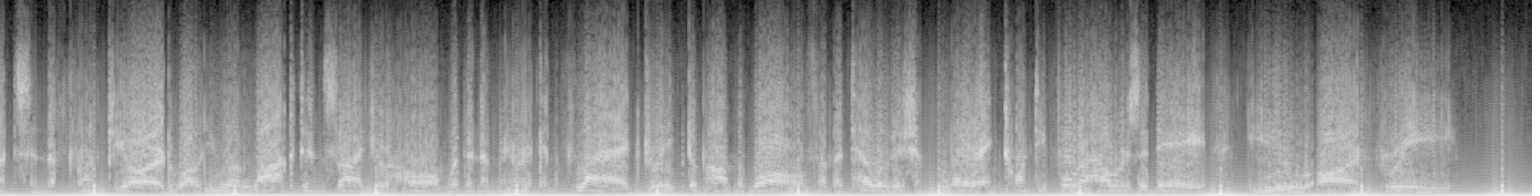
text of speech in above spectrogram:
Guts in the front yard, while you are locked inside your home with an American flag draped upon the walls and the television blaring 24 hours a day. You are free.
